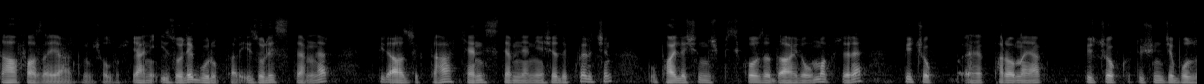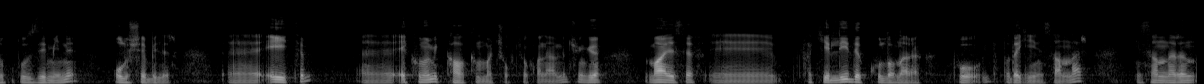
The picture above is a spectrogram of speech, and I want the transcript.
daha fazla yardımcı olur. Yani izole gruplar, izole sistemler birazcık daha kendi sistemlerini yaşadıkları için bu paylaşılmış psikoz da dahil olmak üzere birçok e, paranoyak, birçok düşünce bozukluğu zemini oluşabilir. E, eğitim, e, ekonomik kalkınma çok çok önemli. Çünkü maalesef e, fakirliği de kullanarak bu yapıdaki insanlar, insanların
